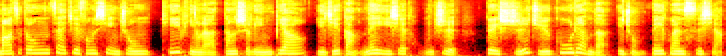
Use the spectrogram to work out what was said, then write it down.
毛泽东在这封信中批评了当时林彪以及党内一些同志对时局估量的一种悲观思想。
